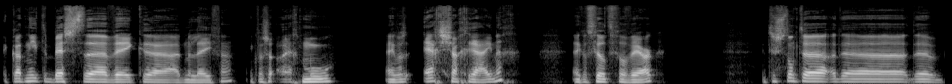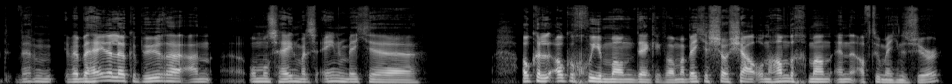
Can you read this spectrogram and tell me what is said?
ik had niet de beste week eh, uit mijn leven. Ik was echt moe. En ik was echt chagrijnig. En ik had veel te veel werk. En toen stond de... de, de we, hebben, we hebben hele leuke buren aan, eh, om ons heen. Maar er is één een beetje... eh, ook, een, ook een goede man, denk ik wel. Maar een beetje sociaal onhandig man. En af en toe een beetje een zeur.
